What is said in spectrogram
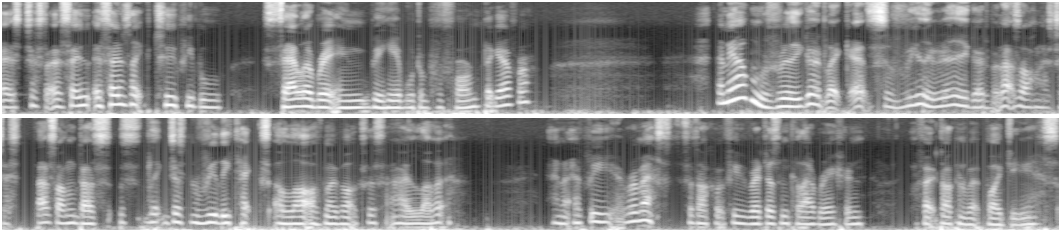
It's just it sounds it sounds like two people celebrating being able to perform together. And the album was really good. Like it's really, really good. But that song is just that song does like just really ticks a lot of my boxes. I love it. And I'd be remiss to talk about a few Bridgers in collaboration without talking about Boy Genius.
